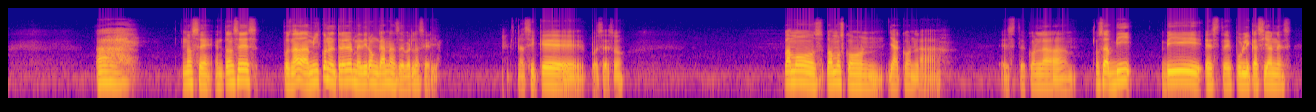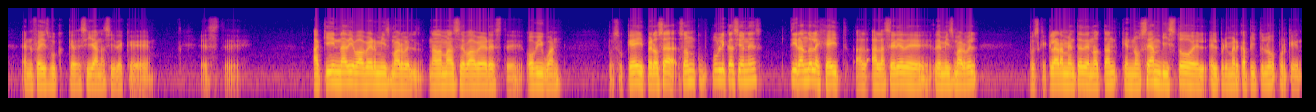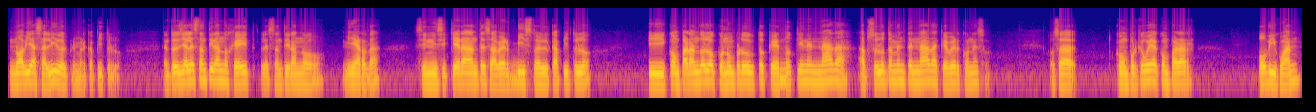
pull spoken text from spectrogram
Ah, no sé. Entonces, pues nada, a mí con el tráiler me dieron ganas de ver la serie. Así que, pues eso vamos, vamos con, ya con la, este, con la, o sea, vi, vi, este, publicaciones en Facebook que decían así de que, este, aquí nadie va a ver Miss Marvel, nada más se va a ver, este, Obi-Wan. Pues ok, pero o sea, son publicaciones tirándole hate a, la serie de, de, Miss Marvel, pues que claramente denotan que no se han visto el, el primer capítulo porque no había salido el primer capítulo. Entonces ya le están tirando hate, le están tirando mierda, sin ni siquiera antes haber visto el capítulo y comparándolo con un producto que no tiene nada, absolutamente nada que ver con eso. O sea, como por qué voy a comparar Obi-Wan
